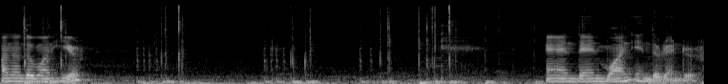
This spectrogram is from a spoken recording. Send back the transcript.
another one here. And then one in the render.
